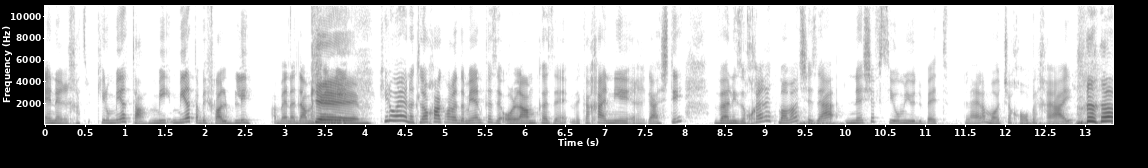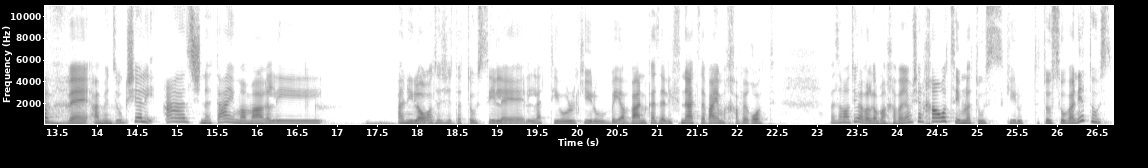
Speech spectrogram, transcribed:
אין ערך עצמי. כאילו, מי אתה? מי, מי אתה בכלל בלי הבן אדם השני? כן. כאילו אין, את לא יכולה כבר לדמיין כזה עולם כזה, וככה אני הרגשתי, ואני זוכרת ממש שזה היה נשף סיום י"ב, לילה מאוד שחור בחיי, והבן זוג שלי אז, שנתיים, אמר לי, אני לא רוצה שתטוסי לטיול כאילו ביוון כזה לפני הצבא עם החברות. ואז אמרתי לו, אבל גם החברים שלך רוצים לטוס, כאילו, תטוסו ואני אטוס.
